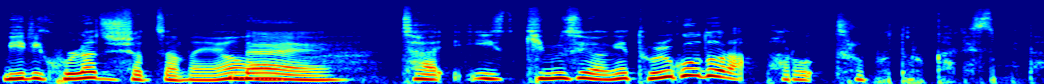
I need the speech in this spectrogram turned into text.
미리 골라 주셨잖아요. 네. 자, 이 김수영의 돌고 돌아 바로 들어보도록 하겠습니다.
